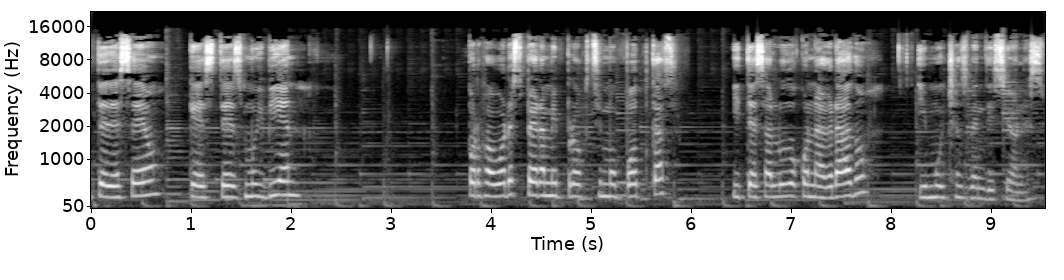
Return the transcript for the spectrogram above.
te deseo que estés muy bien. Por favor espera mi próximo podcast y te saludo con agrado y muchas bendiciones.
